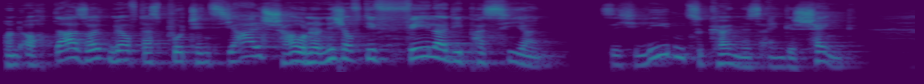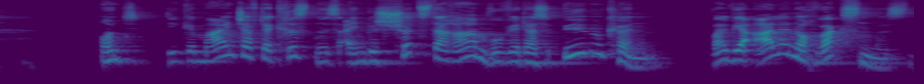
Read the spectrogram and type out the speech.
Und auch da sollten wir auf das Potenzial schauen und nicht auf die Fehler, die passieren. Sich lieben zu können, ist ein Geschenk. Und die Gemeinschaft der Christen ist ein geschützter Rahmen, wo wir das üben können, weil wir alle noch wachsen müssen.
